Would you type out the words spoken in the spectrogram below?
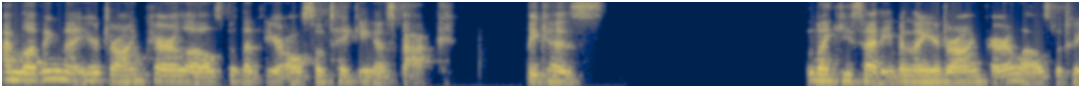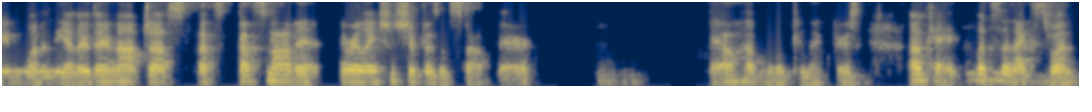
I'm loving that you're drawing parallels, but that you're also taking us back because like you said, even though you're drawing parallels between one and the other, they're not just that's that's not it. The relationship doesn't stop there. Mm-hmm. They all have little connectors. Okay, what's the next one?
